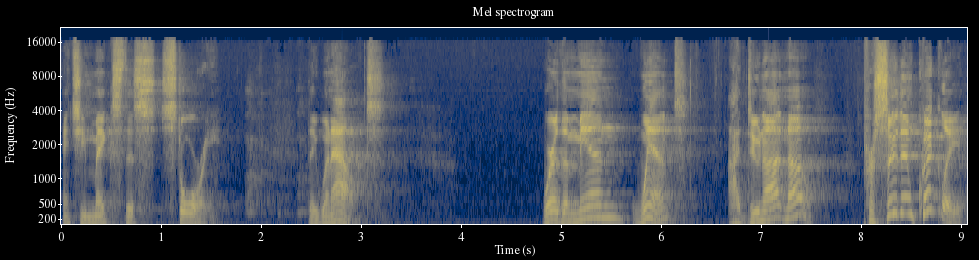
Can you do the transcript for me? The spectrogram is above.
And she makes this story. They went out. Where the men went, I do not know. Pursue them quickly,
